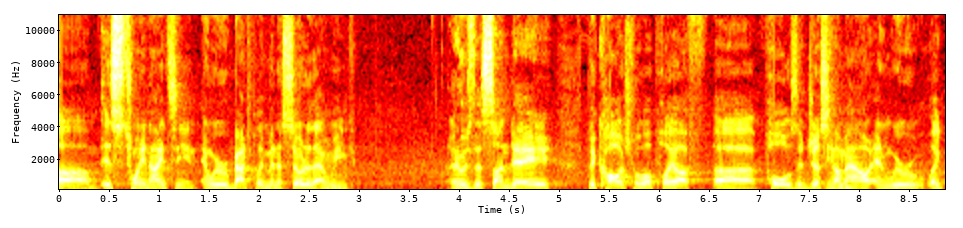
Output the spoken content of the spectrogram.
Um, it's 2019, and we were about to play Minnesota Mm-hmm. that week. And it was the Sunday. The college football playoff uh, polls had just come out, and we were like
